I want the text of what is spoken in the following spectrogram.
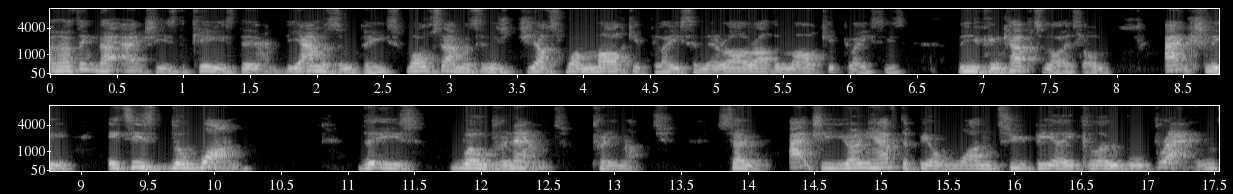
and I think that actually is the key is the, the Amazon piece. Whilst Amazon is just one marketplace and there are other marketplaces that you can capitalize on, actually it is the one that is world renowned pretty much. So actually you only have to be on one to be a global brand,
